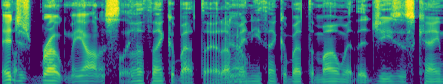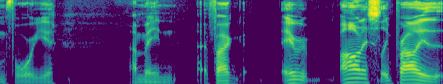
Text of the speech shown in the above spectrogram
it just broke me, honestly. Well, think about that. I mean, you think about the moment that Jesus came for you. I mean, if I, every, honestly, probably the,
